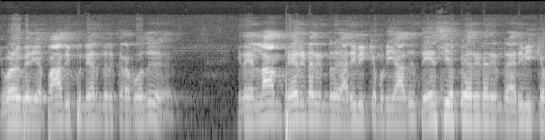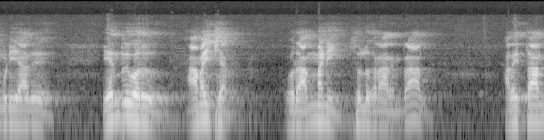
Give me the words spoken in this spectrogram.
இவ்வளவு பெரிய பாதிப்பு நேர்ந்திருக்கிற போது இதையெல்லாம் பேரிடர் என்று அறிவிக்க முடியாது தேசிய பேரிடர் என்று அறிவிக்க முடியாது என்று ஒரு அமைச்சர் ஒரு அம்மணி சொல்லுகிறார் என்றால் அதைத்தான்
